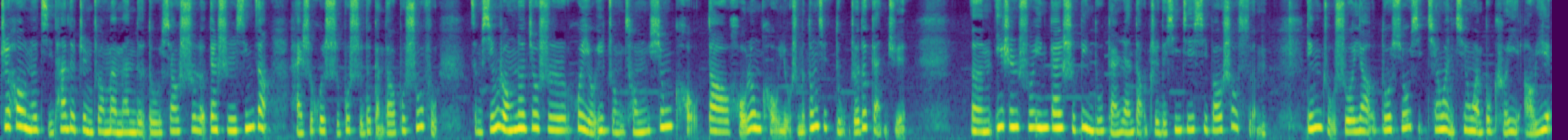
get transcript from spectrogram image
之后呢，其他的症状慢慢的都消失了，但是心脏还是会时不时的感到不舒服。怎么形容呢？就是会有一种从胸口到喉咙口有什么东西堵着的感觉。嗯，医生说应该是病毒感染导致的心肌细胞受损，叮嘱说要多休息，千万千万不可以熬夜。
